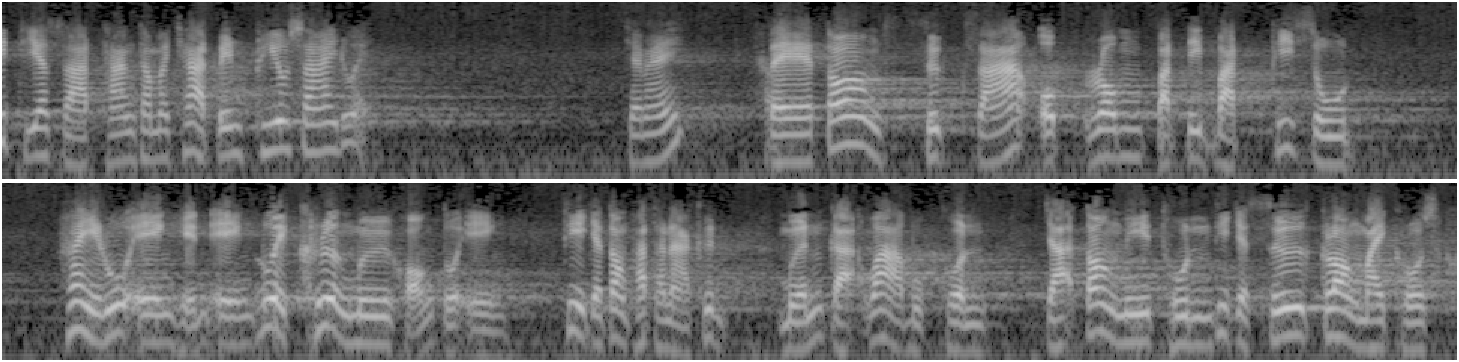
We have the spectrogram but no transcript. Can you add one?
วิทยาศาสตร์ทางธรรมชาติเป็นพิวไซด้วย ใช่ไหม แต่ต้องศึกษาอบรมปฏิบัติพิสูจน์ ให้รู้เองเห็นเองด้วยเครื่องมือของตัวเอง ที่จะต้องพัฒนาขึ้น เหมือนกับว่าบุคคลจะต้องมีทุนที่จะซื้อกล้องไมโครสโค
